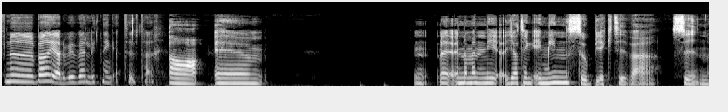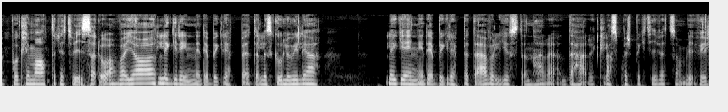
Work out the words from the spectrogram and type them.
För nu började vi väldigt negativt här. Ja, n- nej, men jag tänker i min subjektiva syn på klimaträttvisa då, vad jag lägger in i det begreppet, eller skulle vilja lägga in i det begreppet, är väl just den här, det här klassperspektivet som vi vill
